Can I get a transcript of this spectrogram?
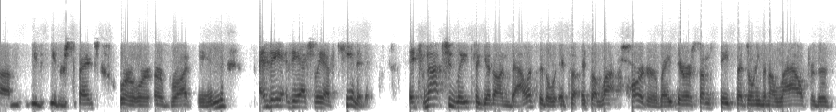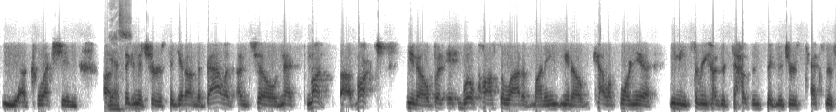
um, either spent or, or, or brought in. And they, they actually have candidates it's not too late to get on ballots. It'll, it's a, it's a lot harder, right? There are some states that don't even allow for the, the uh, collection of yes. signatures to get on the ballot until next month, uh, March. You know, but it will cost a lot of money. You know, California, you need three hundred thousand signatures. Texas,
